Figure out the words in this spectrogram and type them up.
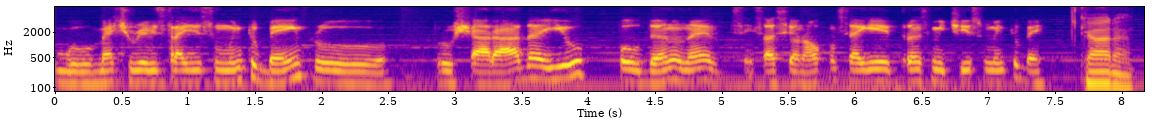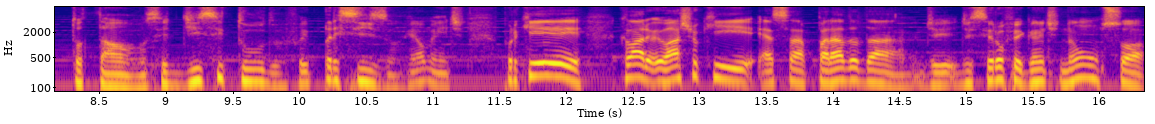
o Matt Reeves traz isso muito bem pro, pro Charada e o Paul Dano, né, sensacional, consegue transmitir isso muito bem. Cara, total, você disse tudo, foi preciso, realmente. Porque, claro, eu acho que essa parada da, de, de ser ofegante não só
